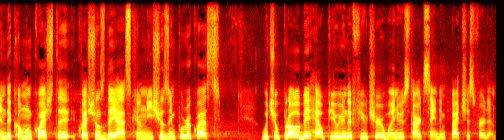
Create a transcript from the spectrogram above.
and the common quest questions they ask on issues and pull requests, which will probably help you in the future when you start sending patches for them.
